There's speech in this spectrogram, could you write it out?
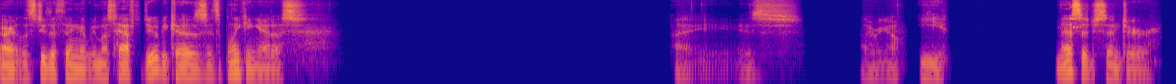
All right, let's do the thing that we must have to do because it's blinking at us. I is there we go. E. Message center.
